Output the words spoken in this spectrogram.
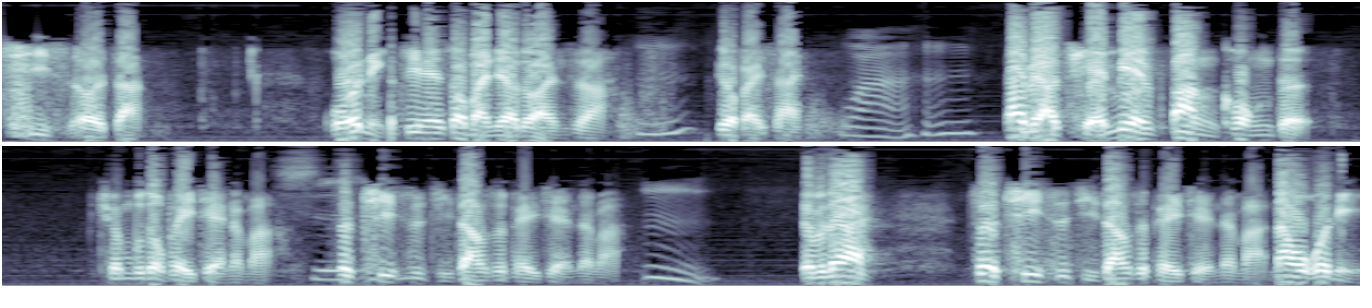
七十二张。我问你，今天收盘价多少你知道？嗯，六百三，哇，嗯代表前面放空的全部都赔钱的嘛？是这七十几张是赔钱的嘛？嗯，对不对？这七十几张是赔钱的嘛？那我问你，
